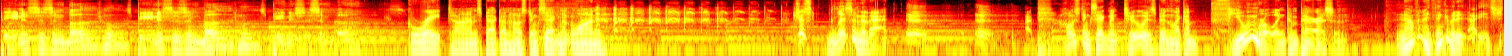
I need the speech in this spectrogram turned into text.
Penises and buttholes, penises and buttholes, penises and butts. Great times back on hosting segment one. Just listen to that. Uh, Hosting segment two has been like a funeral in comparison. Now that I think of it, it it's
